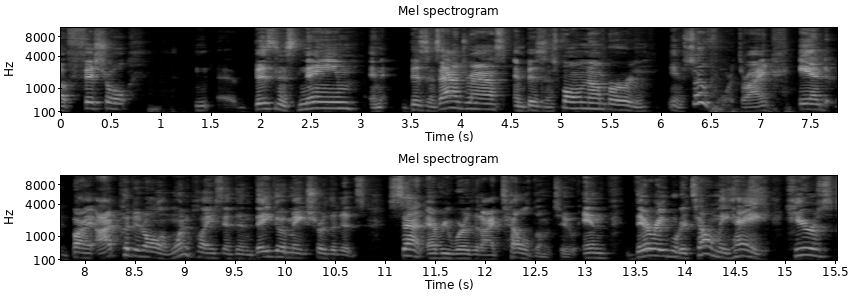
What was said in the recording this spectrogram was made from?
official business name and business address and business phone number and you know so forth right? And by i put it all in one place and then they go make sure that it's set everywhere that i tell them to. And they're able to tell me hey here's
